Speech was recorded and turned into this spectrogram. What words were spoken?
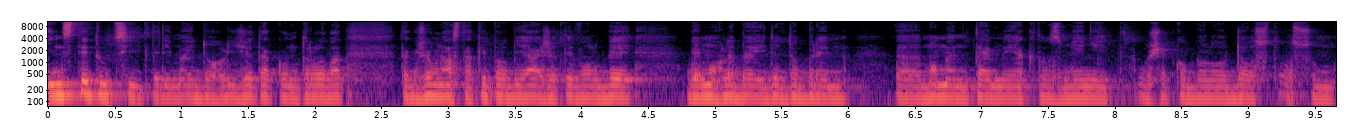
institucí, které mají dohlížet a kontrolovat, takže u nás taky probíhá, že ty volby by mohly být dobrým eh, momentem, jak to změnit. Už jako bylo dost 8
